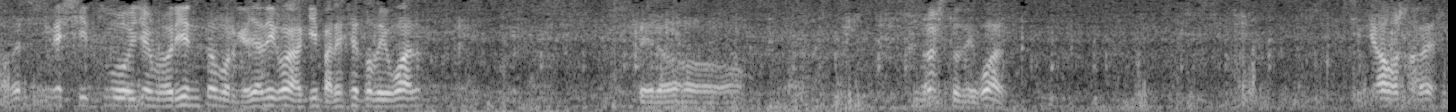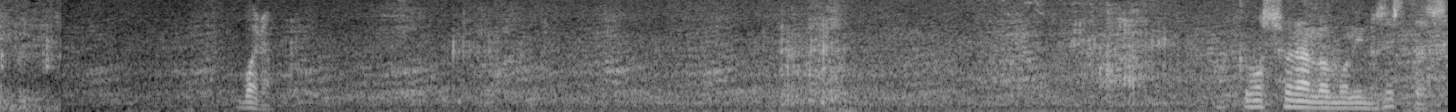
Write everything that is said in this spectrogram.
A ver si me sitúo yo me oriento, porque ya digo que aquí parece todo igual, pero no es todo igual. Así que vamos a ver. Bueno. ¿Cómo suenan los molinos estos?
